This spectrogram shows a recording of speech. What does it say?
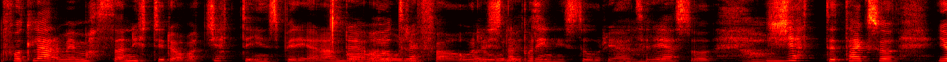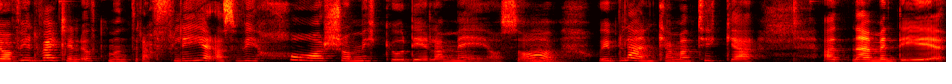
fått lära mig massa nytt idag. varit jätteinspirerande vad att roligt. träffa och Vad lyssna roligt. på din historia Therese. Och Jättetack! Så jag vill verkligen uppmuntra fler. Alltså vi har så mycket att dela med oss av. Mm. Och ibland kan man tycka att nej men det,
